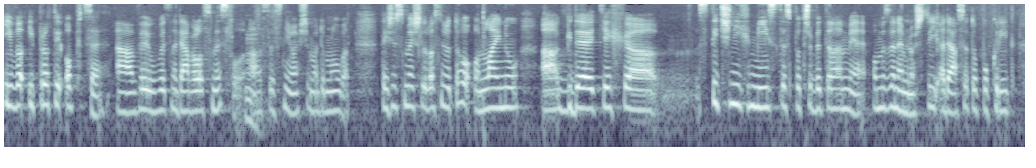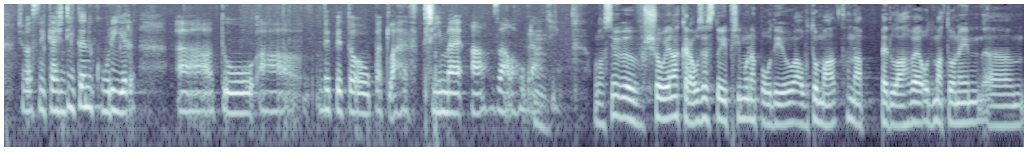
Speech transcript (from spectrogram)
i, v, i pro ty obce, aby vůbec nedávalo smysl hmm. a se s nimi všema domlouvat. Takže jsme šli vlastně do toho onlineu, a kde těch a, styčných míst se spotřebitelem je omezené množství a dá se to pokrýt, že vlastně každý ten kurýr a, tu a, vypitou petlahev přijme a zálohu vrátí. Hmm. Vlastně v show Jana Krause stojí přímo na pódiu automat na pedlahve od Matony. Ehm,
